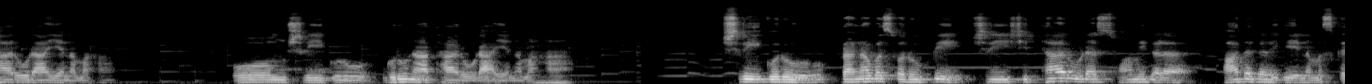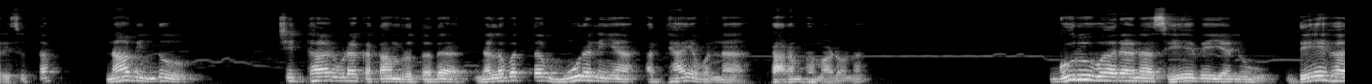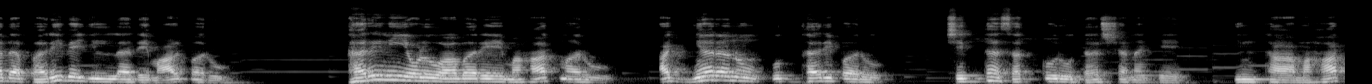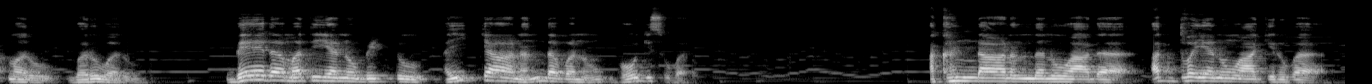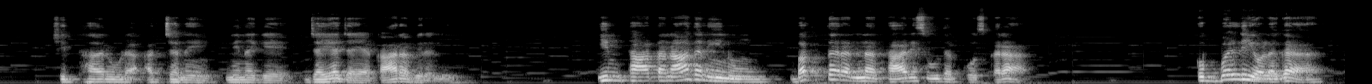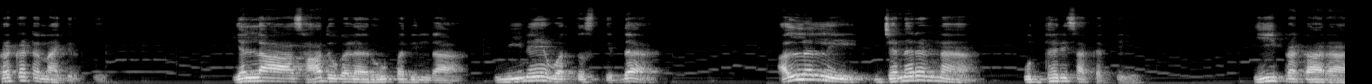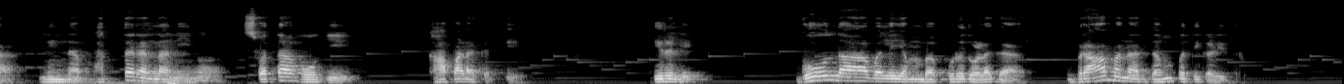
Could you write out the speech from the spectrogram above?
ಸಿದ್ಧಾರೂಢಾಯ ನಮಃ. ಓಂ ಶ್ರೀ ಗುರು, ಗುರುನಾಥಾರೂಢಾಯ ನಮಃ. ಶ್ರೀ ಗುರು ಪ್ರಣವ ಸ್ವರೂಪಿ ಶ್ರೀ ಸಿದ್ಧಾರೂಢ ಸ್ವಾಮಿಗಳ ಪಾದಗಳಿಗೆ ನಮಸ್ಕರಿಸುತ್ತಾ, ನಾವಿಂದು ಸಿದ್ಧಾರೂಢ ಕಥಾಮೃತದ ನಲವತ್ತ ಮೂರನೆಯ ಅಧ್ಯಾಯವನ್ನ ಪ್ರಾರಂಭ ಮಾಡೋಣ. ಗುರುವರನ ಸೇವೆಯನು ದೇಹದ ಪರಿವೆಯಿಲ್ಲದೆ ಮಾಳ್ಪರು. ಧರಣಿಯೊಳು ಅವರೇ ಮಹಾತ್ಮರು, ಅಜ್ಞರನು ಉದ್ಧರಿಪರು, ಸಿದ್ಧ ಸತ್ಗುರು ದರ್ಶನಕ್ಕೆ ಇಂಥ ಮಹಾತ್ಮರು ಬರುವರು. ಭೇದ ಮತಿಯನ್ನು ಬಿಟ್ಟು ಐಕ್ಯಾನಂದವನ್ನು ಭೋಗಿಸುವರು. ಅಖಂಡಾನಂದನೂ ಆದ ಅದ್ವಯನೂ ಆಗಿರುವ ಸಿದ್ಧಾರೂಢ ಅಜ್ಜನೆ ನಿನಗೆ ಜಯ ಜಯಕಾರವಿರಲಿ. ಇಂಥಾತನಾದ ನೀನು ಭಕ್ತರನ್ನ ತಾರಿಸುವುದಕ್ಕೋಸ್ಕರ ಹುಬ್ಬಳ್ಳಿಯೊಳಗ ಪ್ರಕಟನಾಗಿರ್ತಿ. ಎಲ್ಲ ಸಾಧುಗಳ ರೂಪದಿಂದ ನೀನೇ ವರ್ತಿಸ್ತಿದ್ದ ಅಲ್ಲಲ್ಲಿ ಜನರನ್ನ ಉದ್ಧರಿಸಾಕತ್ತಿ. ಈ ಪ್ರಕಾರ ನಿನ್ನ ಭಕ್ತರನ್ನ ನೀನು ಸ್ವತಃ ಹೋಗಿ ಕಾಪಾಡಕತ್ತಿ. ಇರಲಿ. ಗೋಂದಾವಲೆ ಎಂಬ ಪುರದೊಳಗ ಬ್ರಾಹ್ಮಣ ದಂಪತಿಗಳಿದ್ರು.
